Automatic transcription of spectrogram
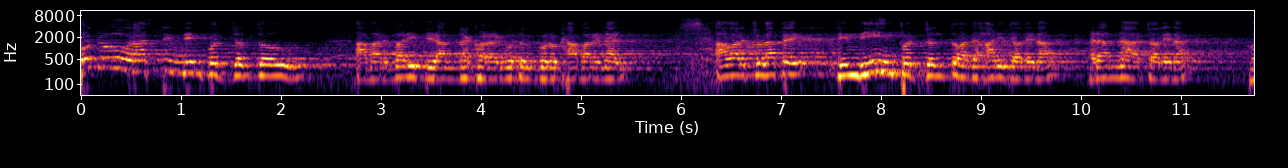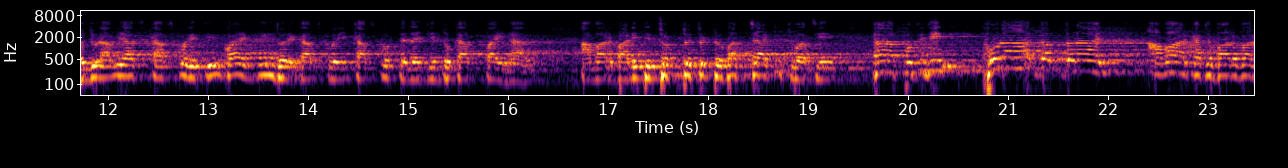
হুজুর, আজ তিন দিন পর্যন্ত আমার বাড়িতে রান্না করার মতন কোনো খাবার নাই। আমার চুলাতে তিন দিন পর্যন্ত আজ হাড়ি জ্বলে না, রান্না চলে না। হুজুর, আমি আজ কাজ করি, তিন কয়েকদিন ধরে কাজ করি, কাজ করতে যাই কিন্তু কাজ পাই না। আমার বাড়িতে ছোট্ট ছোট্ট বাচ্চা কিছু আছে, তারা প্রতিদিন খোরাক যন্ত্রণায় আমার কাছে বারবার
